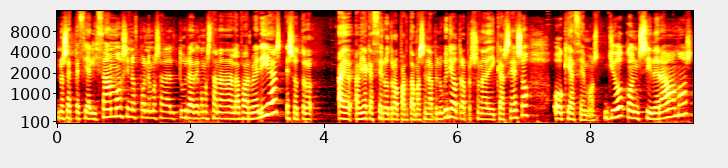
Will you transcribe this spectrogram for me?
Nos especializamos y nos ponemos a la altura de cómo están ahora las barberías, es otro había que hacer otro apartado más en la peluquería, otra persona dedicarse a eso, o qué hacemos. Yo considerábamos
